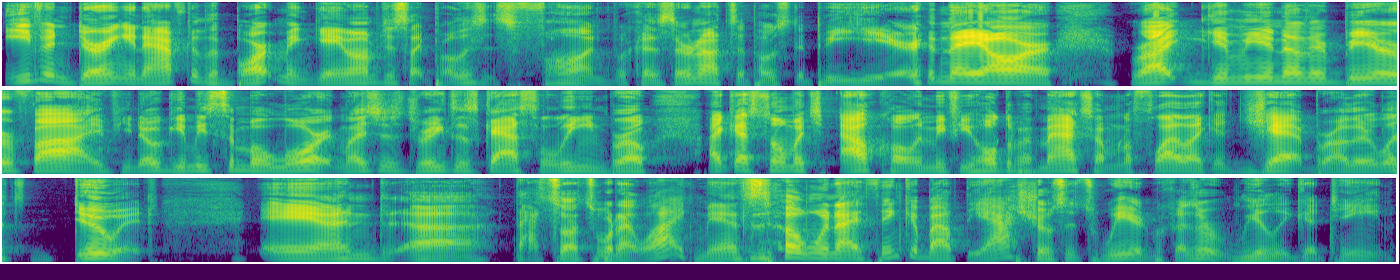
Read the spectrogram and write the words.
even during and after the Bartman game, I'm just like, bro, this is fun because they're not supposed to be here. And they are, right? Give me another beer or five. You know, give me some Malort and let's just drink this gasoline, bro. I got so much alcohol in me. If you hold up a match, I'm going to fly like a jet, brother. Let's do it and uh, that's that's what I like, man. So when I think about the Astros, it's weird because they're a really good team.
